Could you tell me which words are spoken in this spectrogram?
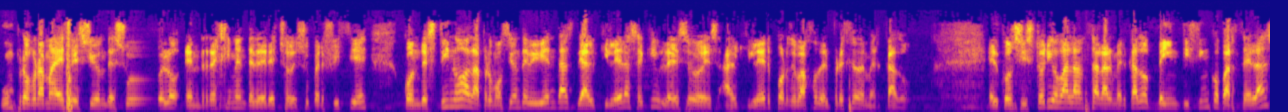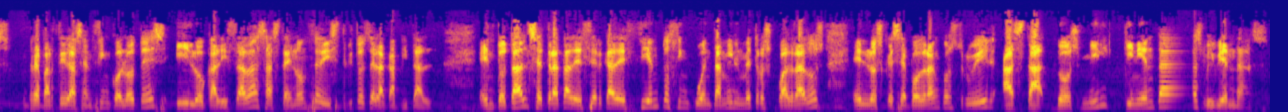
un programa de cesión de suelo en régimen de derecho de superficie con destino a la promoción de viviendas de alquiler asequible. Eso es, alquiler por debajo del precio de mercado. El consistorio va a lanzar al mercado 25 parcelas repartidas en cinco lotes y localizadas hasta en 11 distritos de la capital. En total se trata de cerca de 150.000 metros cuadrados en los que se podrán construir hasta 2.500 viviendas.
